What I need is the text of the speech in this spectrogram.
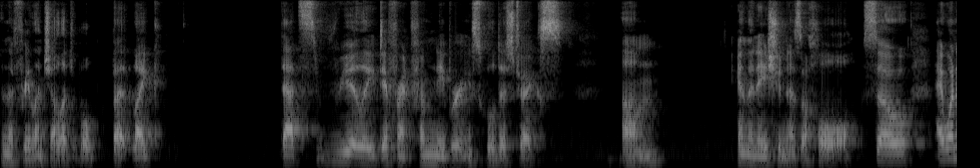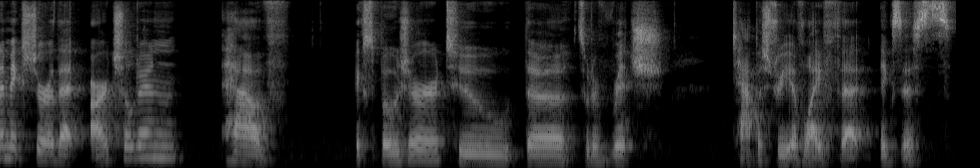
in the free lunch eligible, but like that's really different from neighboring school districts um, and the nation as a whole. So I want to make sure that our children have exposure to the sort of rich tapestry of life that exists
